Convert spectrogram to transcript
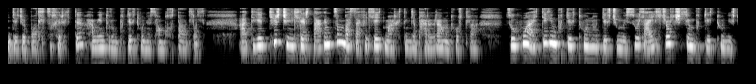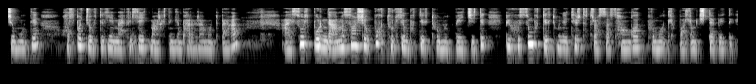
мэдээж бодолцох хэрэгтэй. Хамгийн түрүүнд бүтээгдэхүүнээ сонгохдоо бол а тэгээд тэр чиглэлээр дагнцсан бас affiliate marketing-ийн програмууд хүртэл зөвхөн IT-ийн бүтээгдэхүүнүүдийг ч юм эсвэл аялал жуулчлалын бүтээгдэхүүнийг ч юм уу те холбож өгдөг юм affiliate marketing-ийн програмууд байгаа. А эсвэл бүр ингээ Amazon шиг бүх төрлийн бүтээгдэхүүнүүд байж идэг. Би хүссэн бүтээгдэхүүнээ тэр дотроос сонгоод промотлох боломжтой байдаг.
